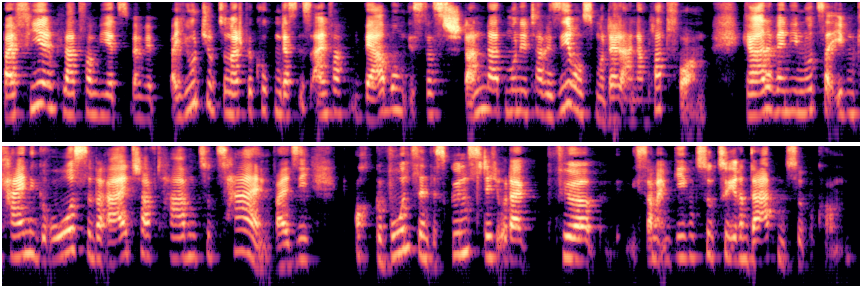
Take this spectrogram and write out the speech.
bei vielen Plattformen, wie jetzt, wenn wir bei YouTube zum Beispiel gucken, das ist einfach, Werbung ist das Standard-Monetarisierungsmodell einer Plattform. Gerade wenn die Nutzer eben keine große Bereitschaft haben zu zahlen, weil sie auch gewohnt sind, es günstig oder für, ich sag mal, im Gegenzug zu ihren Daten zu bekommen.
